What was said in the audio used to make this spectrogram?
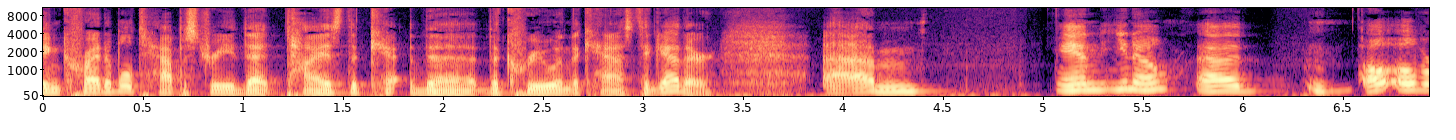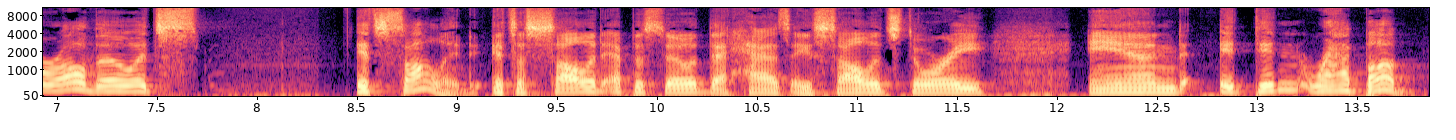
incredible tapestry that ties the ca- the the crew and the cast together. Um, and you know, uh, overall though, it's it's solid. It's a solid episode that has a solid story, and it didn't wrap up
